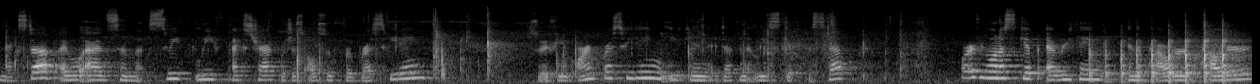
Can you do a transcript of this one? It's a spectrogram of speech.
Next up, I will add some sweet leaf extract, which is also for breastfeeding. So if you aren't breastfeeding, you can definitely skip this step. Or if you want to skip everything in the powder powder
